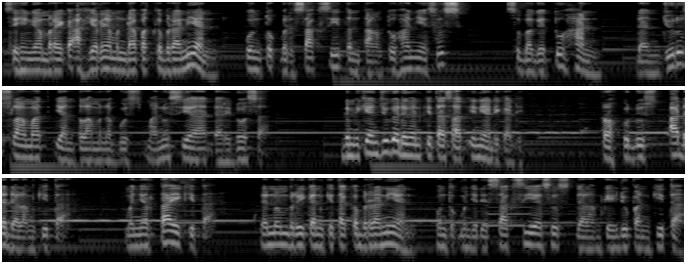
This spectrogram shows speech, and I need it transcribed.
Sehingga mereka akhirnya mendapat keberanian untuk bersaksi tentang Tuhan Yesus sebagai Tuhan dan Juru Selamat yang telah menebus manusia dari dosa. Demikian juga dengan kita saat ini adik-adik. Roh Kudus ada dalam kita, menyertai kita, dan memberikan kita keberanian untuk menjadi saksi Yesus dalam kehidupan kita.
